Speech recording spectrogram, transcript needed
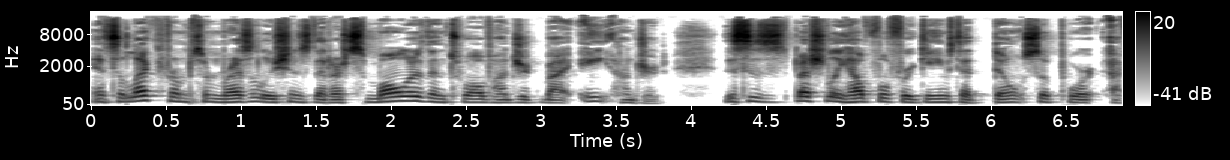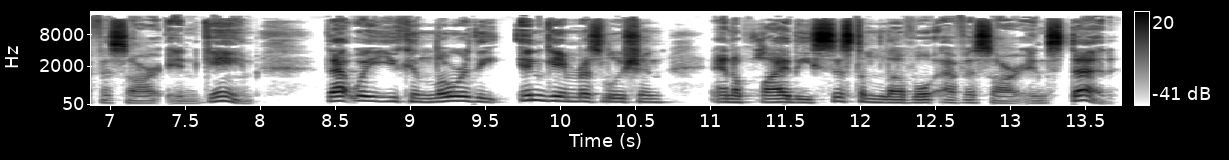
and select from some resolutions that are smaller than 1200 by 800. This is especially helpful for games that don't support FSR in game. That way you can lower the in-game resolution and apply the system level FSR instead.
